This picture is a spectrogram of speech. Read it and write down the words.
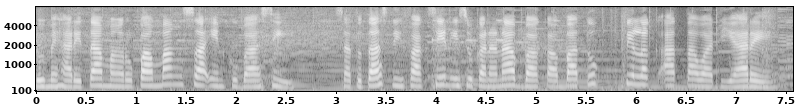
dume harita mangrupa mangsa inkubasi. Satu tas divaksin isukanana baka batuk, pilek atau diare.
